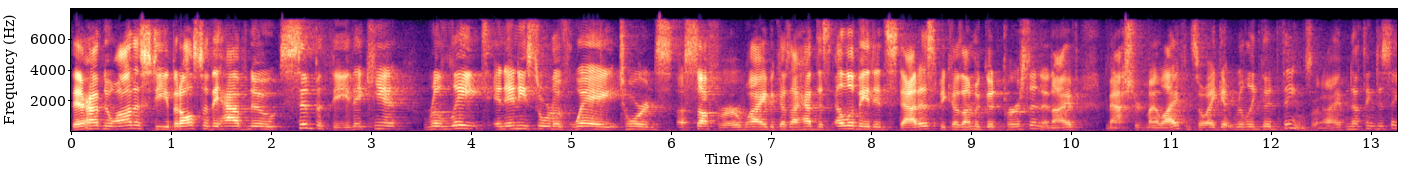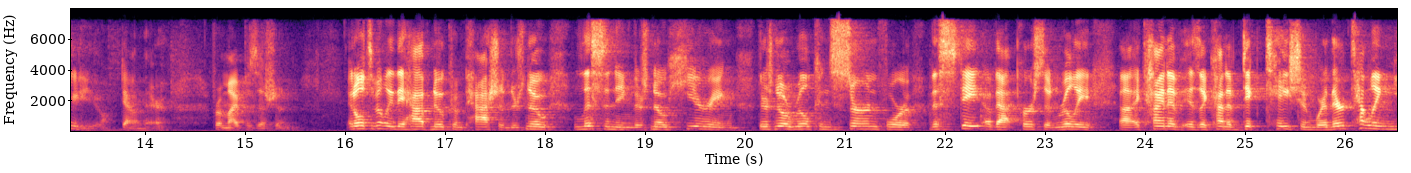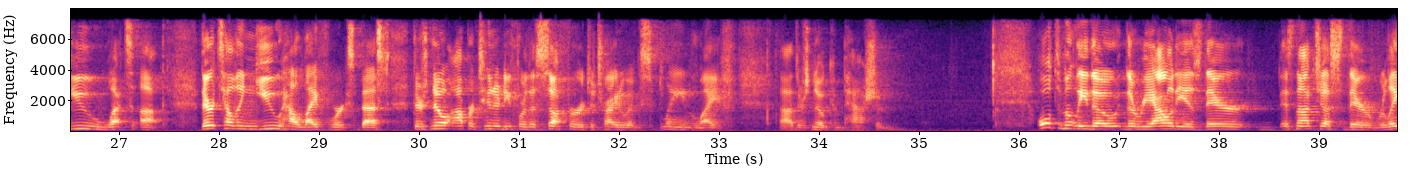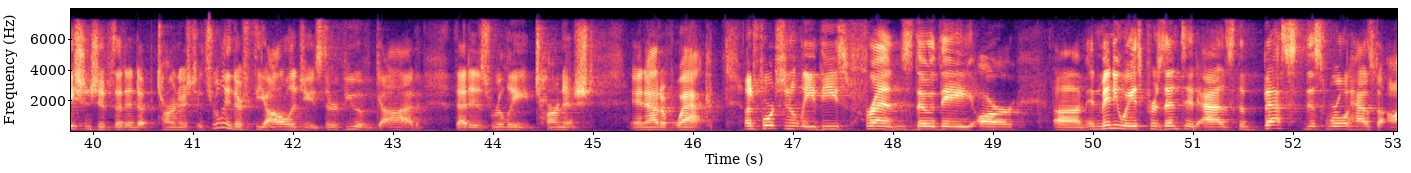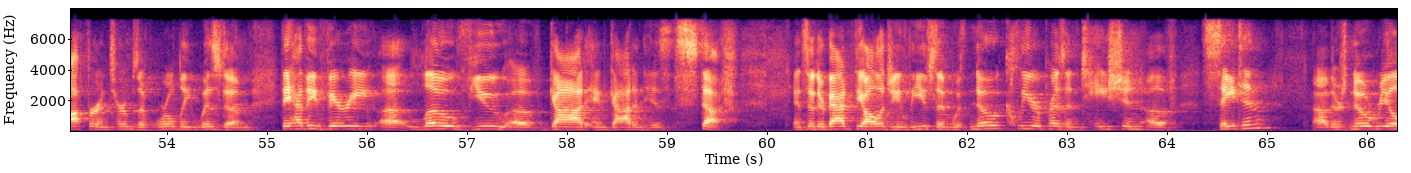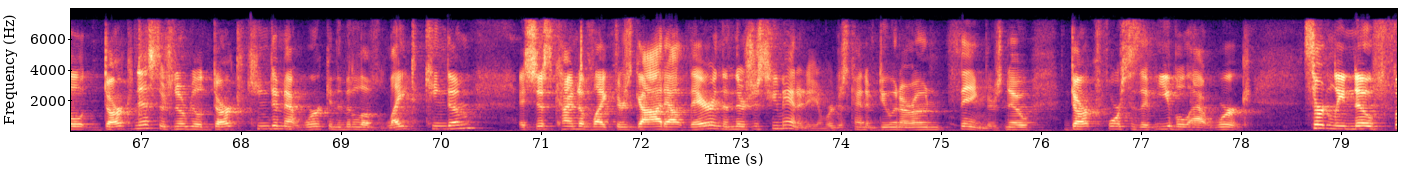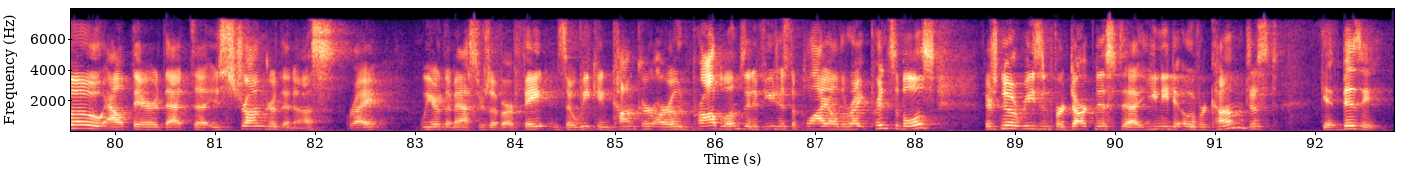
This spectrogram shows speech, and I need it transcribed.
They have no honesty, but also they have no sympathy. They can't relate in any sort of way towards a sufferer. Why? Because I have this elevated status, because I'm a good person and I've mastered my life, and so I get really good things, and I have nothing to say to you down there from my position. And ultimately, they have no compassion. There's no listening. There's no hearing. There's no real concern for the state of that person. Really, uh, it kind of is a kind of dictation where they're telling you what's up. They're telling you how life works best. There's no opportunity for the sufferer to try to explain life. Uh, there's no compassion. Ultimately, though, the reality is there it's not just their relationships that end up tarnished, it's really their theology, it's their view of God that is really tarnished and out of whack. Unfortunately, these friends, though they are um, in many ways presented as the best this world has to offer in terms of worldly wisdom, they have a very uh, low view of God and God and his stuff. And so their bad theology leaves them with no clear presentation of Satan. Uh, there's no real darkness. There's no real dark kingdom at work in the middle of light kingdom. It's just kind of like there's God out there, and then there's just humanity, and we're just kind of doing our own thing. There's no dark forces of evil at work certainly no foe out there that uh, is stronger than us, right? We are the masters of our fate, and so we can conquer our own problems. And if you just apply all the right principles, there's no reason for darkness that you need to overcome. Just get busy.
